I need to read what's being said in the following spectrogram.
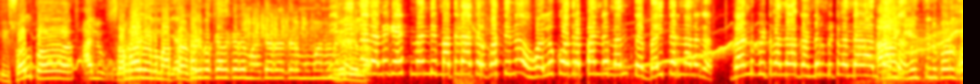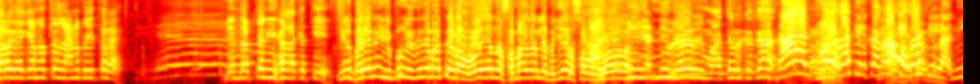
ಈಗ ಸ್ವಲ್ಪ ಅಲ್ಲಿ ಸಮಾಧಾನ ಮಾತಾಡಿ. ಬೇಕಾದ ಕಡೆ ಮಾತಾಡತ್ತಾರ ಮಮ್ಮ ನಾನು ನಿನ್ನಿಂದ ನನಗೆ ಎಷ್ಟ್ ಮಂದಿ ಮಾತಾಡತ್ತಾರ ಗೊತ್ತೇನು? ಹೊಲಕ್ ಹೋದ್ರಪ್ಪ ಅಂದ್ರೆ ಮಂತ್ ಬೈತಾರ ನನಗ. ಗಂಡ ಬಿಟ್ ಬಂದಾಳ ಗಂಡನ್ ಬಿಟ್ ಬಂದಾಳ ಅಂತ ಏನ್ ತಿನ್ಬಾರ್ದು ಹೊರಗೆ ಹಾಕ್ಯಾನತ್ತ ನಾನು ಬೈತಾರ. ನಿನ್ ದಟ್ಟ ನೀ ಹೇಳಕತ್ತಿ. ಇಲ್ಲಿ ಬರೀ ನೀವು ಇಬ್ರು ಇದನ್ನೇ ಮಾತಾಡೋರು ಏನೋ ಸಮಾಧಾನ ಬಗೆಹರಿಸೋರು. ನೀ- ನೀವ್ ಹೇಳ್ರಿ ಮಾತಾಡ್ಕಕ ನಾ ಅಂತೂ ಹೋಗಾಕಿಲ್ಲ ಕಾಕ ಹೋಗಾಕಿಲ್ಲ. ನೀ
